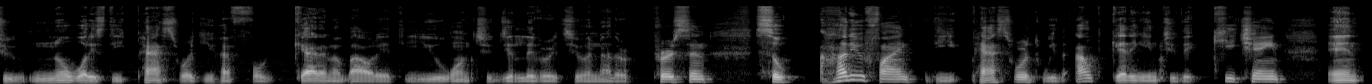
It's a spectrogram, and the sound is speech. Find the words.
to know what is the password, you have forgotten about it, you want to deliver it to another person. So how do you find the password without getting into the keychain and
